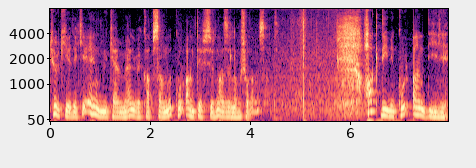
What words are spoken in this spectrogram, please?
Türkiye'deki en mükemmel ve kapsamlı Kur'an tefsirini hazırlamış olan zat. Hak Dini Kur'an Dili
